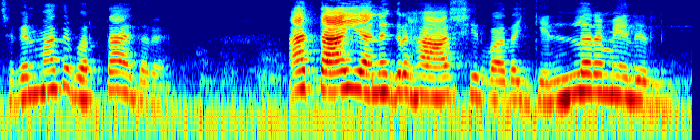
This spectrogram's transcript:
ಜಗನ್ಮಾತೆ ಬರ್ತಾ ಇದ್ದಾರೆ. ಆ ತಾಯಿ ಅನುಗ್ರಹ, ಆಶೀರ್ವಾದ ಎಲ್ಲರ ಮೇಲಿರಲಿ.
